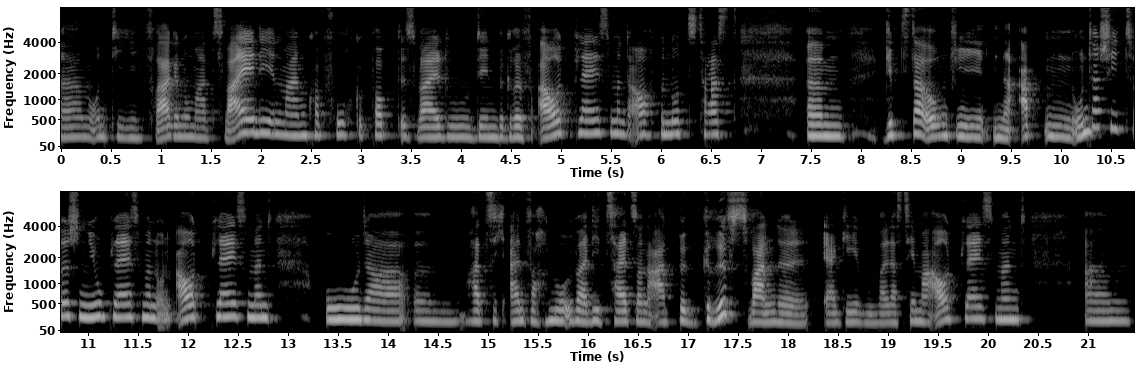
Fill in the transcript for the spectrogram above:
Und die Frage Nummer zwei, die in meinem Kopf hochgepoppt ist, weil du den Begriff Outplacement auch benutzt hast. Ähm, Gibt es da irgendwie eine, einen Unterschied zwischen New Placement und Out Placement? Oder ähm, hat sich einfach nur über die Zeit so eine Art Begriffswandel ergeben? Weil das Thema Outplacement ähm,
